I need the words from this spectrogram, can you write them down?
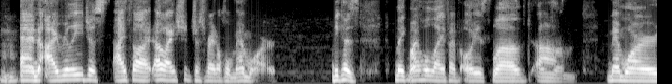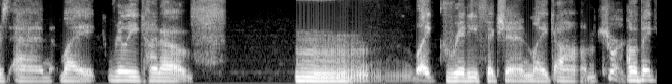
Mm-hmm. And I really just, I thought, oh, I should just write a whole memoir because, like, my whole life, I've always loved um, memoirs and, like, really kind of mm, like gritty fiction. Like, um, sure. I'm a big,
